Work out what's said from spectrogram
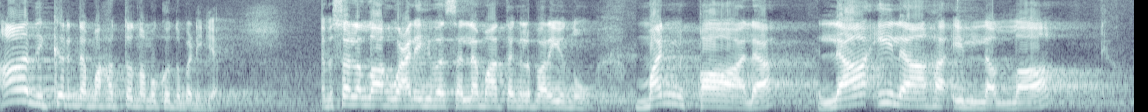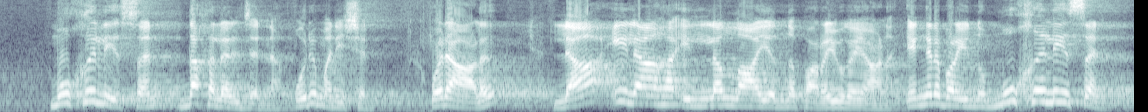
ആ ദിക്റിന്റെ മഹത്വം നമുക്കൊന്ന് പഠിക്കാം. നബി അലഹി വസല്ലമ തങ്ങൾ പറയുന്നു മൻ കാല ലാ ഇലാഹ ഇല്ലല്ലാ മുഖ്ലിസൻ ദഹലൽ ജന്ന. ഒരു മനുഷ്യൻ ഒരാൾ ലാ ഇലാഹ ഇല്ലല്ലാ എന്ന് പറയുകയാണ്. എങ്ങനെ പറയുന്നു? മുഖ്ലിസൻ.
